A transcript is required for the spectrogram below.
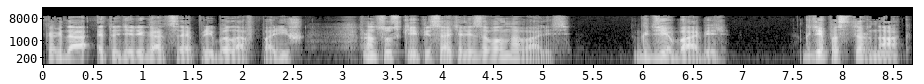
Когда эта делегация прибыла в Париж, французские писатели заволновались. Где Бабель? Где Пастернак?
